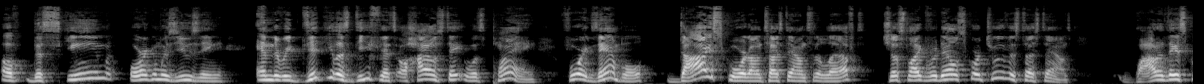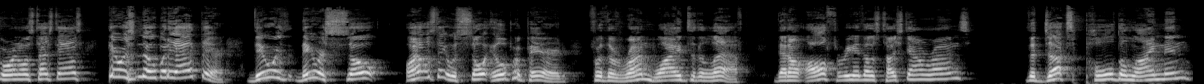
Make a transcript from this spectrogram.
of the scheme Oregon was using and the ridiculous defense Ohio State was playing. For example, Dye scored on touchdown to the left, just like Verdell scored two of his touchdowns. Why did they score on those touchdowns? There was nobody out there. There was, they were so, Ohio State was so ill prepared for the run wide to the left that on all three of those touchdown runs, the Ducks pulled a lineman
